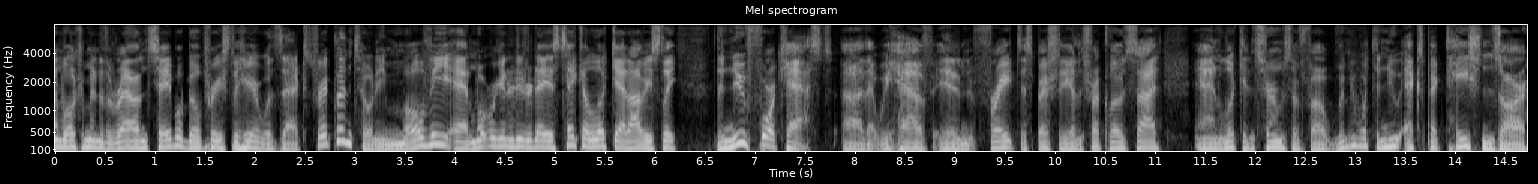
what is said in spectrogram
And welcome into the roundtable. Bill Priestley here with Zach Strickland, Tony Mulvey. And what we're going to do today is take a look at, obviously, the new forecast uh, that we have in freight, especially on the truckload side, and look in terms of uh, maybe what the new expectations are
